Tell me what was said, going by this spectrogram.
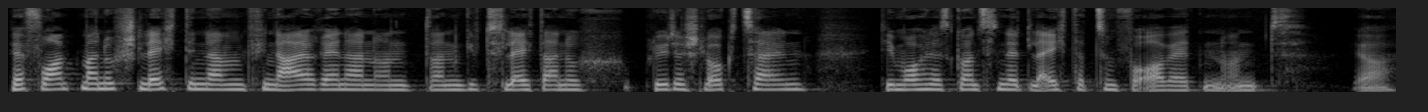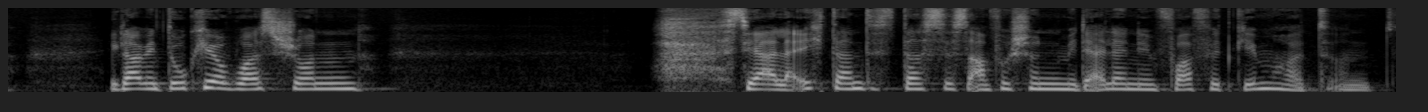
performt man noch schlecht in einem Finalrennen und dann gibt es vielleicht auch noch blöde Schlagzeilen, die machen das Ganze nicht leichter zum Verarbeiten und ja, ich glaube, in Tokio war es schon sehr erleichternd, dass es einfach schon Medaillen im Vorfeld gegeben hat. Und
